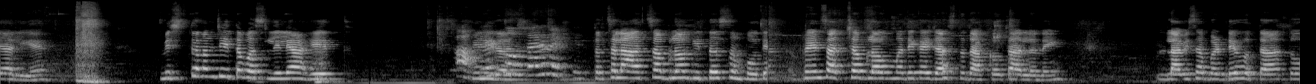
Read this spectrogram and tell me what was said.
आली आहे. मिस्टर आमच्या इथं बसलेले आहेत. तर चला आजचा ब्लॉग इथंच संपवते. फ्रेंड्स आजच्या ब्लॉगमध्ये काही जास्त दाखवता आलं नाही. लावीचा बर्थडे होता तो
